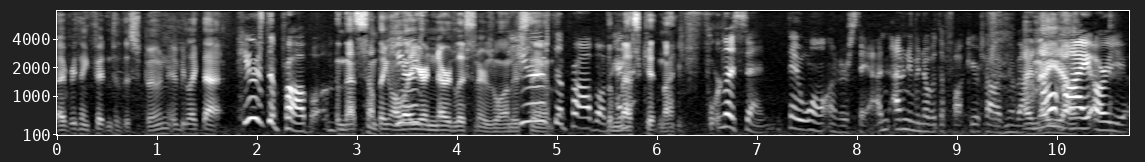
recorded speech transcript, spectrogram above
everything fit into the spoon. It'd be like that, Here's the problem. and that's something all Here's- your nerd listeners will understand. Here's the problem. the And- mess kit knife fork. Listen, they won't understand. I don't even know what the fuck you're talking about. I know how high are you?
